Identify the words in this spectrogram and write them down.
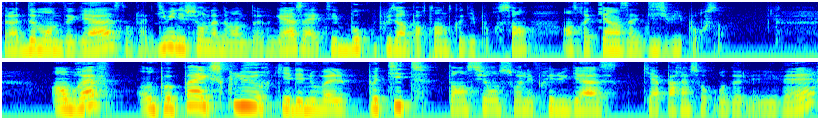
de la demande de gaz, donc la diminution de la demande de gaz, a été beaucoup plus importante que 10%, entre 15 et 18%. En bref, on ne peut pas exclure qu'il y ait des nouvelles petites tensions sur les prix du gaz qui apparaissent au cours de l'hiver.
